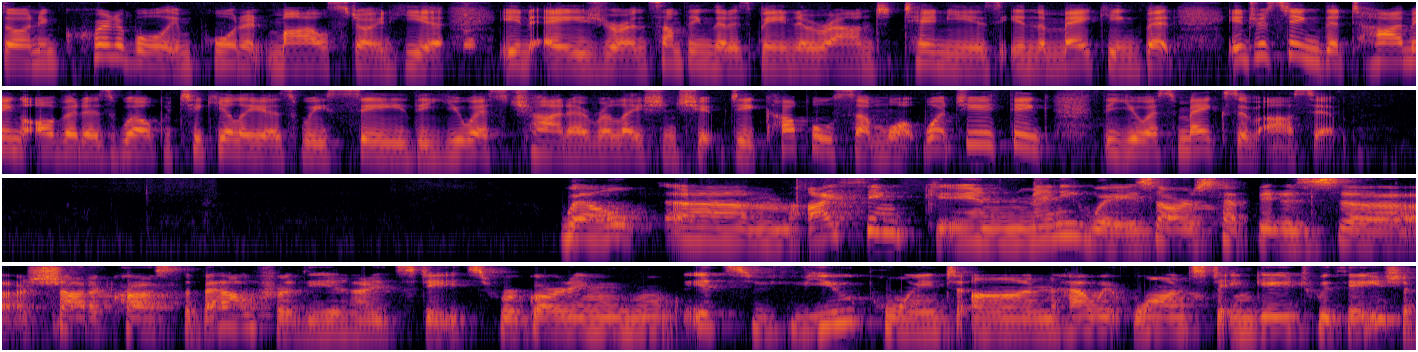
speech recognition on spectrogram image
So, an incredible, important milestone here in Asia and something that has been around 10 years in the making. But interesting the timing of it as well, particularly as we see the US China relationship decouple somewhat. What do you think the US makes of RCEP? Well, um, I think in many ways RCEP is uh, a shot across the bow for the United States regarding its viewpoint on how it wants to engage with Asia.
